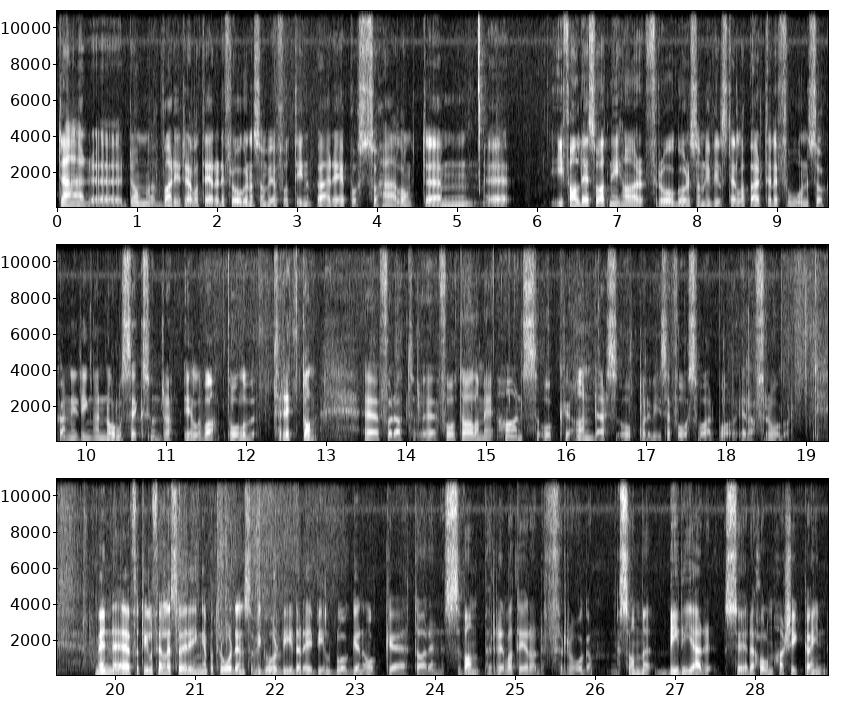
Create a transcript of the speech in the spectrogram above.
Där, eh, de vargrelaterade frågorna som vi har fått in per e-post så här långt. Ehm, eh, Ifall det är så att ni har frågor som ni vill ställa per telefon, så kan ni ringa 0611 12 13 för att eh, få tala med Hans och Anders och på det viset få svar på era frågor. Men eh, för tillfället så är det ingen på tråden, så vi går vidare i bildbloggen och eh, tar en svamprelaterad fråga, som Birger Söderholm har skickat in.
